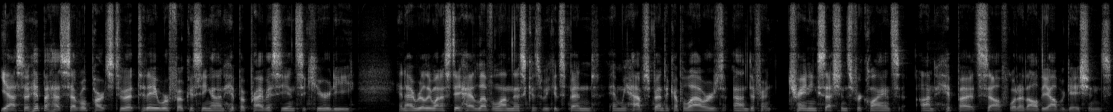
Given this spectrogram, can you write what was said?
Yeah, so HIPAA has several parts to it. Today we're focusing on HIPAA privacy and security. And I really want to stay high level on this because we could spend, and we have spent a couple hours on different training sessions for clients on HIPAA itself. What are all the obligations?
